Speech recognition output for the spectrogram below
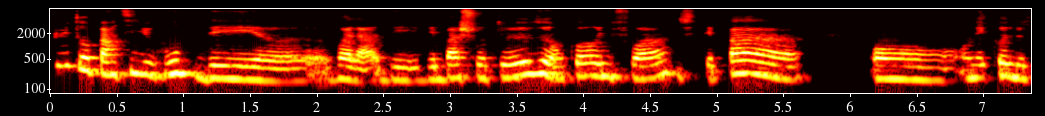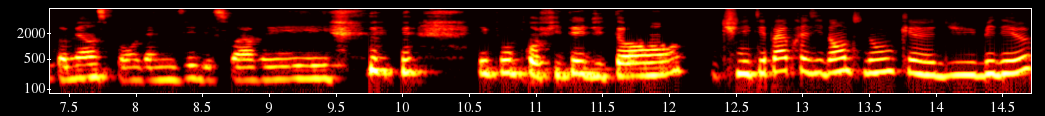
plutôt partie du groupe des, euh, voilà, des, des bachoteuses, encore une fois. J'étais pas en, en, école de commerce pour organiser des soirées et pour profiter du temps. Tu n'étais pas présidente donc euh, du BDE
